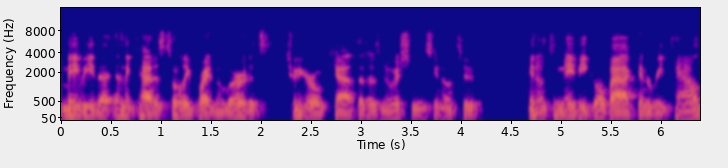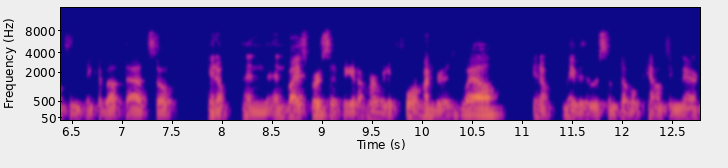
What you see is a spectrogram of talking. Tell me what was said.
maybe that, and the cat is totally bright and alert. It's two year old cat that has no issues, you know, to you know, to maybe go back and recount and think about that. So, you know, and and vice versa. If you get a heart rate of 400, well, you know, maybe there was some double counting there.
